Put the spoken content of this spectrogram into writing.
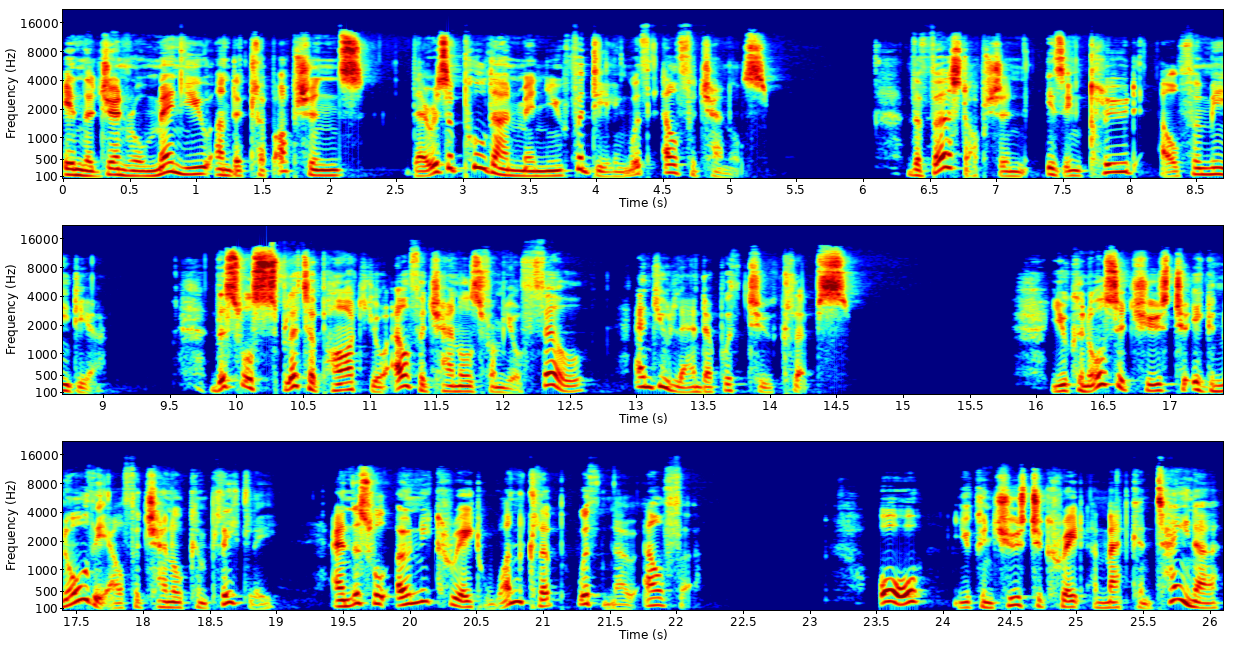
In the General menu under Clip Options, there is a pull-down menu for dealing with alpha channels. The first option is Include Alpha Media. This will split apart your alpha channels from your fill, and you land up with two clips. You can also choose to ignore the alpha channel completely, and this will only create one clip with no alpha. Or you can choose to create a matte container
